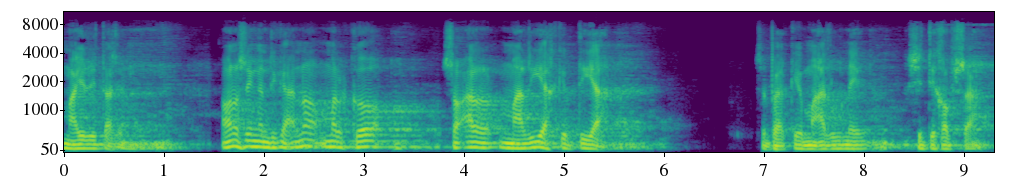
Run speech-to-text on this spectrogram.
mayoritas. Ana sing ngendikane mergo soal Maria Kiptiah sebagai marune Siti Khafsah.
